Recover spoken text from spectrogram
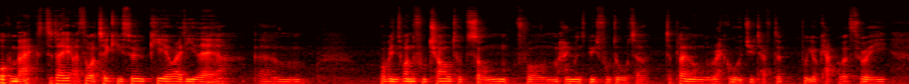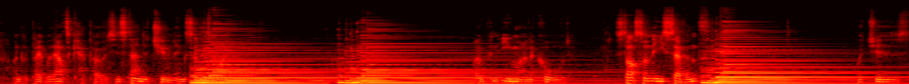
Welcome back. Today I thought I'd take you through Koeeoaddi There, um, Robin's wonderful childhood song from Hangman's Beautiful Daughter. To play along the record you'd have to put your capo at 3. I'm going to play it without a capo, it's in standard tuning, so there's my open E minor chord. Starts on E 7th, which is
